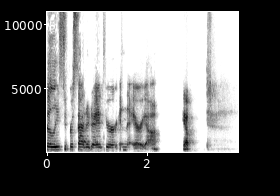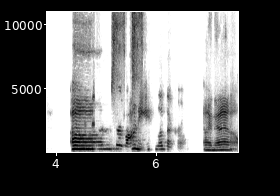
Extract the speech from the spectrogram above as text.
Philly Super Saturday if you're in the area. Yep. Um, Bonnie, love that girl. I know.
